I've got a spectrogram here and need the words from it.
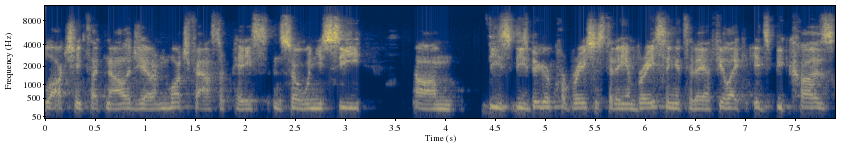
blockchain technology at a much faster pace. And so when you see um, these, these bigger corporations today embracing it today, I feel like it's because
